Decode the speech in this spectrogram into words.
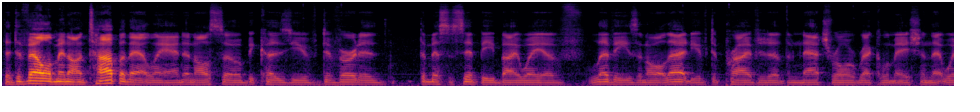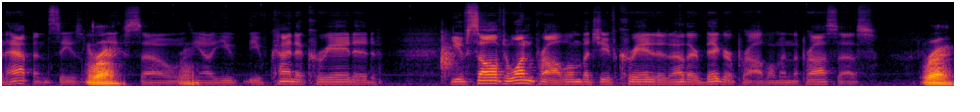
the development on top of that land, and also because you've diverted the Mississippi by way of levees and all that, you've deprived it of the natural reclamation that would happen seasonally. Right. So Right. you know you you've kind of created, you've solved one problem, but you've created another bigger problem in the process. Right.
